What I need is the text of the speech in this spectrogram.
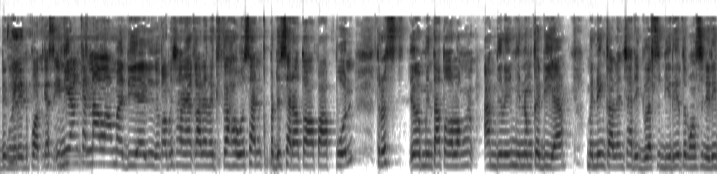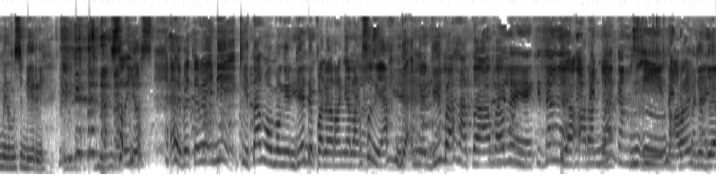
dengerin podcast ini yang kenal sama dia gitu. Kalau misalnya kalian lagi kehausan, kepedesan atau apa pun, terus eh, minta tolong ambilin minum ke dia, mending kalian cari gelas sendiri, tuang sendiri, minum sendiri. Serius. Eh btw ini kita ngomongin dia depan orangnya langsung ya, nggak ngegibah atau apa pun. ya, kita ya orangnya belakang sih, orangnya juga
